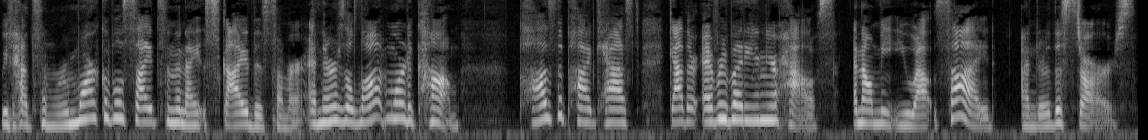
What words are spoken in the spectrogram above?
We've had some remarkable sights in the night sky this summer, and there's a lot more to come. Pause the podcast, gather everybody in your house, and I'll meet you outside under the stars.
